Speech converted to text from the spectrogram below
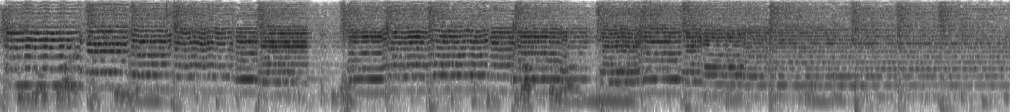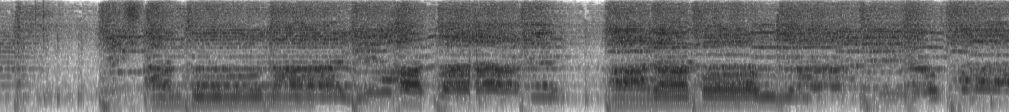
Sürpriz olacağı için söylemiyorum. Daha. Bir traktör lazım ya. Antuna'yı atladı Karakolları yokladı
